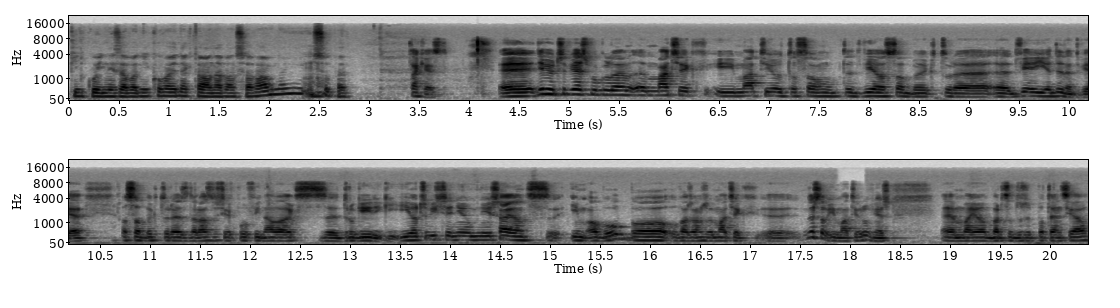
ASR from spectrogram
kilku innych zawodników, a jednak to on awansował, no i, i Mhm. super. Tak jest. E, Nie wiem, czy wiesz w ogóle, e, Maciek i Matthew to są te dwie osoby, które, e, dwie i jedyne dwie osoby, które znalazły się w półfinałach z drugiej ligi. I oczywiście nie umniejszając im obu, bo uważam, że Maciek, zresztą i Matthew również, mają bardzo duży potencjał.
